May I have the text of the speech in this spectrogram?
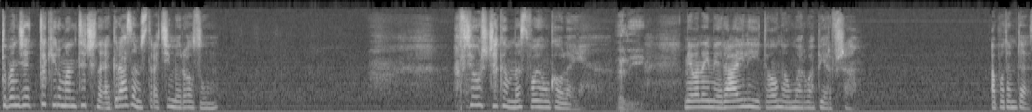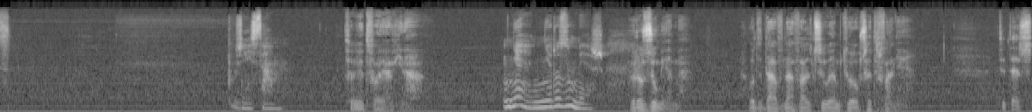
To będzie takie romantyczne, jak razem stracimy rozum. Wciąż czekam na swoją kolej. Eli, Miała na imię Riley i to ona umarła pierwsza. A potem Tess. Później sam. to nie twoja wina. Nie, nie rozumiesz. Rozumiem. Od dawna walczyłem tu o przetrwanie. Ty też.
